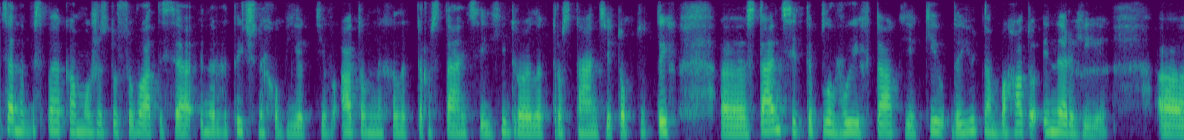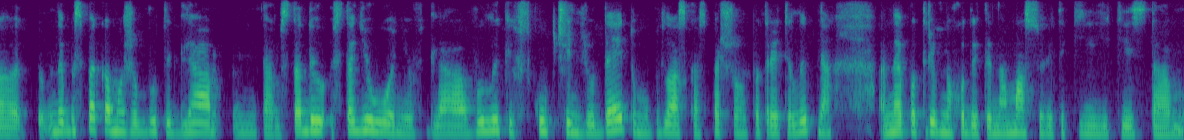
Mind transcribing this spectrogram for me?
Ця небезпека може стосуватися енергетичних об'єктів, атомних електростанцій, гідроелектростанцій, тобто тих е, станцій теплових, так, які дають нам багато енергії. Е, небезпека може бути для там, стадіонів, для великих скупчень людей. Тому, будь ласка, з 1 по 3 липня не потрібно ходити на масові такі якісь там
